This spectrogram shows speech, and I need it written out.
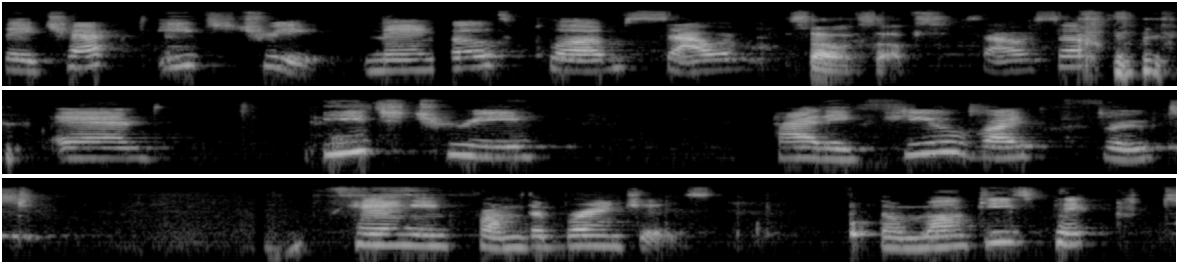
They checked each tree mangoes, plums, sour soursops, sour sups, and each tree had a few ripe fruit hanging from the branches. The monkeys picked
